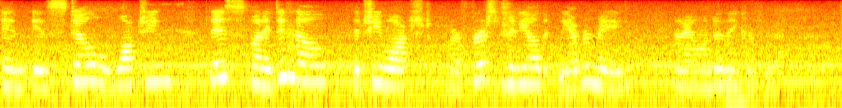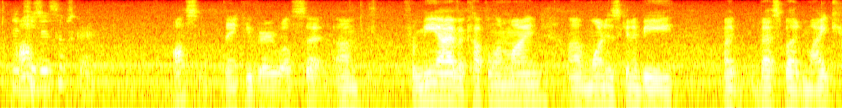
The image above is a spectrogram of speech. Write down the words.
and is still watching this, but I did know that she watched our first video that we ever made, and I wanted to thank her for that. And Awesome. she did subscribe. Awesome. Thank you. Very well said. Um, for me, I have a couple in mind. Um, one is going to be my best bud, Mike,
